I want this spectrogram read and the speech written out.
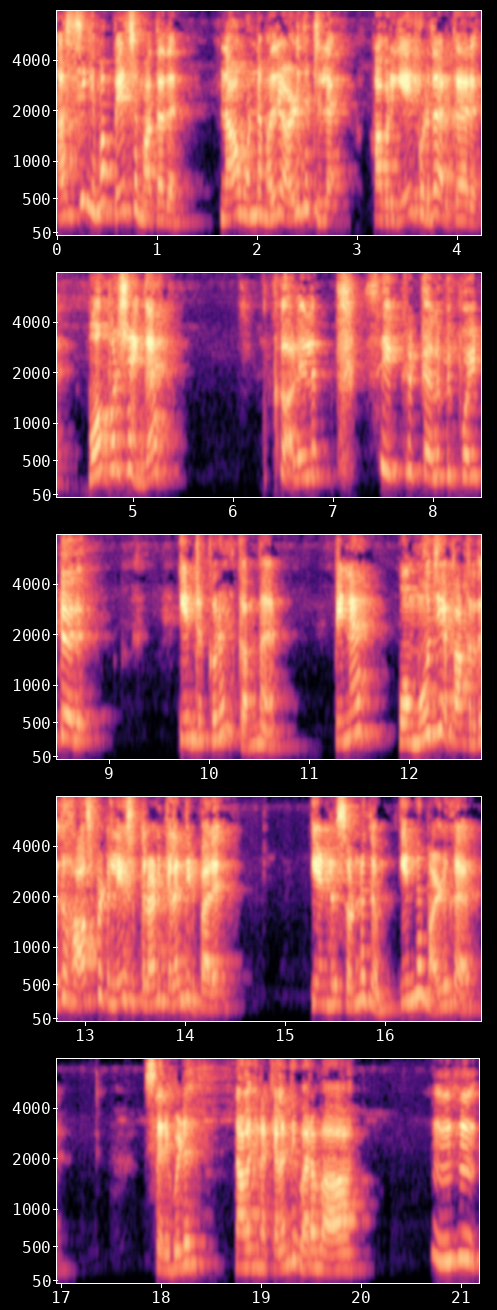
அசிங்கமா பேச்ச மாத்தாத. நான் உன்ன மாதிரி அழுதுட்டு இல்ல. அவர் ஏன் கூட தான் இருக்காரு. ஓ புருஷன் எங்க? காலையில சீக்கிரம் கிளம்பி போயிட்டாரு. என்ற குரல் கம்ம. பின்ன உன் மூஞ்சிய பாக்குறதுக்கு ஹாஸ்பிட்டல்லே சுத்தலான்னு கிளம்பி இருப்பாரு என்று சொன்னதும் இன்னும் அழுக. சரி விடு நாளைக்கு நான் கிளம்பி வரவா? ம்ஹும்,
